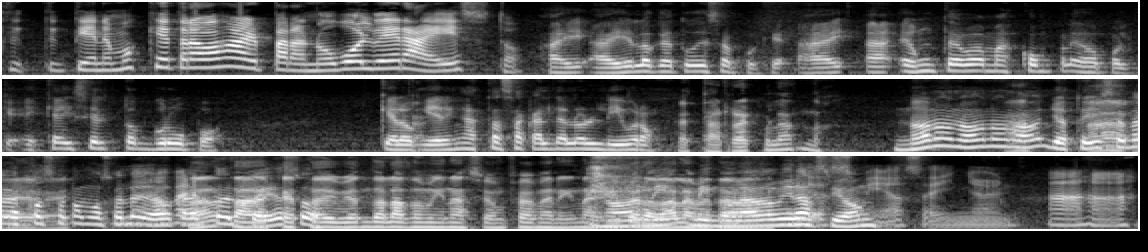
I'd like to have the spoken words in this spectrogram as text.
t- tenemos que trabajar para no volver a esto. Ahí, ahí es lo que tú dices, porque hay, ah, es un tema más complejo, porque es que hay ciertos grupos que lo quieren hasta sacar de los libros. ¿Estás reculando? No, no, no, no, no. Ah, Yo estoy ah, diciendo las eh, cosas como son, le no, pero- No, el está- es que peso. estoy viendo la dominación femenina aquí, No, pero ni- dale, ninguna Dominación. Dios mío, señor. Ajá.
